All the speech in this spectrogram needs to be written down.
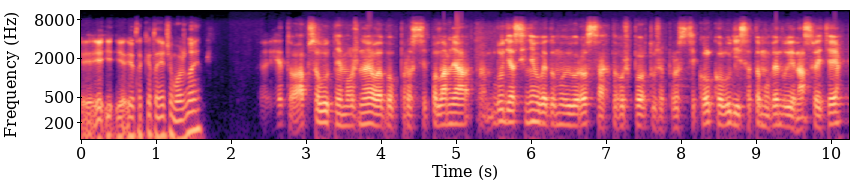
Je, je, je takéto niečo možné? Je to absolútne možné, lebo proste podľa mňa ľudia si neuvedomujú rozsah toho športu, že proste koľko ľudí sa tomu venuje na svete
